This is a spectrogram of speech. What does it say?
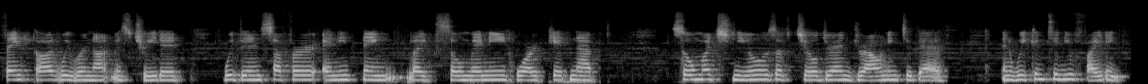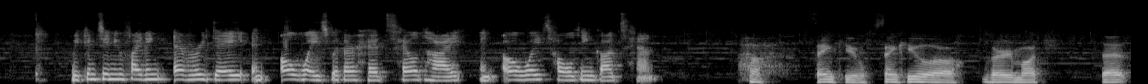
Thank God we were not mistreated. We didn't suffer anything like so many who are kidnapped. So much news of children drowning to death. And we continue fighting. We continue fighting every day and always with our heads held high and always holding God's hand. Thank you. Thank you uh, very much. That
